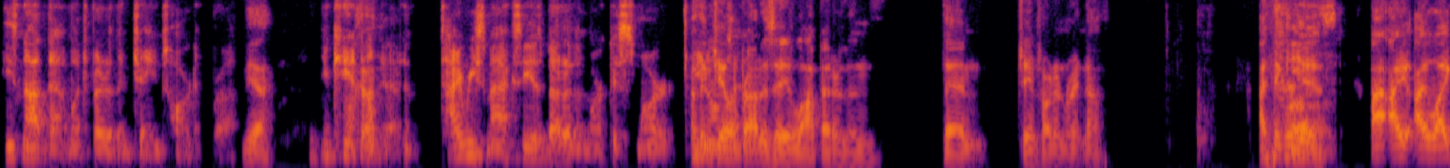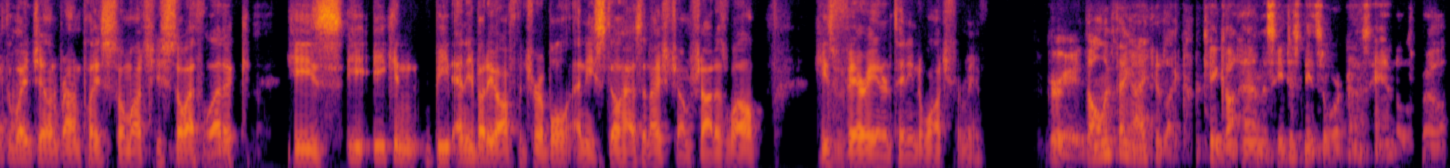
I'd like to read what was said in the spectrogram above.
he's not that much better than James Harden, bro. Yeah, You can't Okay. that. Tyrese Maxey is better than Marcus Smart. I think know what I'm Jaylen Brown is a lot better than than James Harden right now. I think he is. I, I I like the way Jaylen Brown plays so much. He's so athletic. He's he he can beat anybody off the dribble, and he still has a nice jump shot as well. He's very entertaining to watch for me. Agreed. The only thing I could like critique on him is he just needs to work on his handles, bro.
